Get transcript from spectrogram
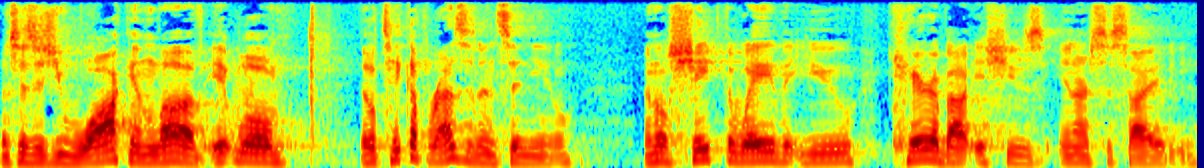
It says, as you walk in love, it will it'll take up residence in you and it'll shape the way that you care about issues in our society.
